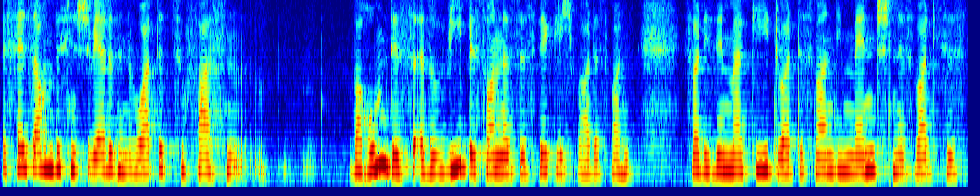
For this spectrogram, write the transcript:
Mir fällt es auch ein bisschen schwer, das in Worte zu fassen, warum das, also wie besonders es wirklich war. Das, waren, das war diese Magie dort, das waren die Menschen, es war dieses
